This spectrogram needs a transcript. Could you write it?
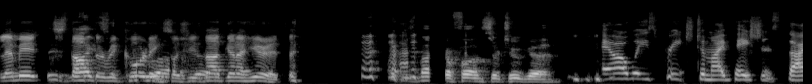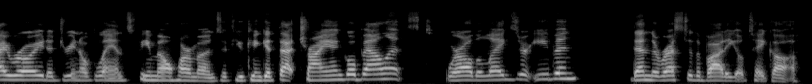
let me These stop the recording so uh, she's good. not gonna hear it. These microphones are too good. I always preach to my patients thyroid, adrenal glands, female hormones. If you can get that triangle balanced where all the legs are even, then the rest of the body will take off.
